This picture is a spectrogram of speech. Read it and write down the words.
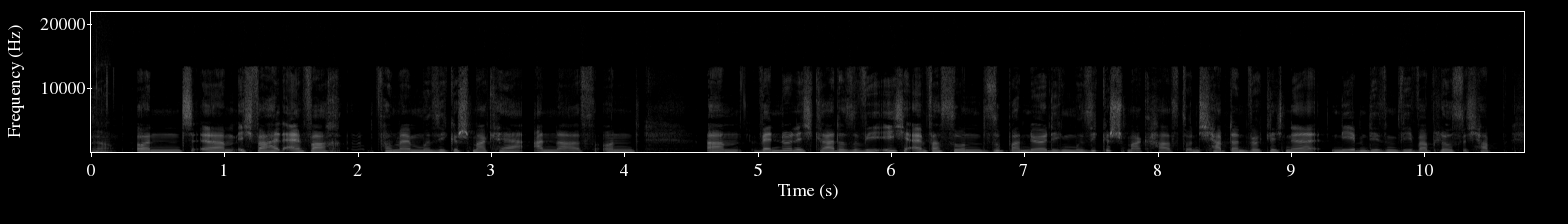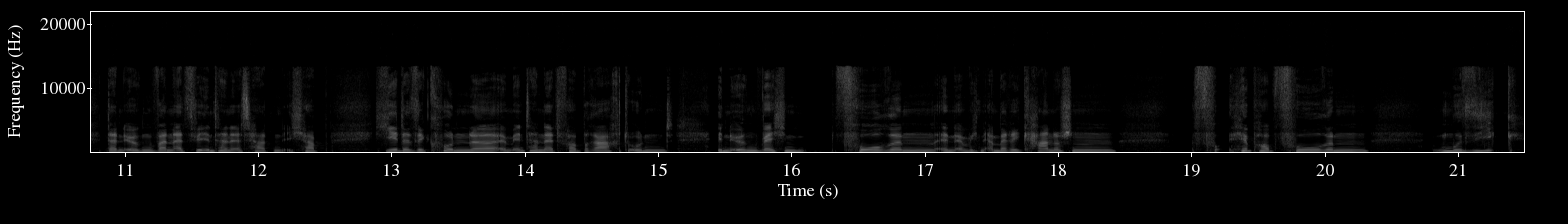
ja. Und ähm, ich war halt einfach von meinem Musikgeschmack her anders. Und ähm, wenn du nicht gerade so wie ich einfach so einen super nerdigen Musikgeschmack hast und ich habe dann wirklich, ne, neben diesem Viva Plus, ich habe dann irgendwann, als wir Internet hatten, ich habe jede Sekunde im Internet verbracht und in irgendwelchen Foren, in irgendwelchen amerikanischen Hip-Hop-Foren Musik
